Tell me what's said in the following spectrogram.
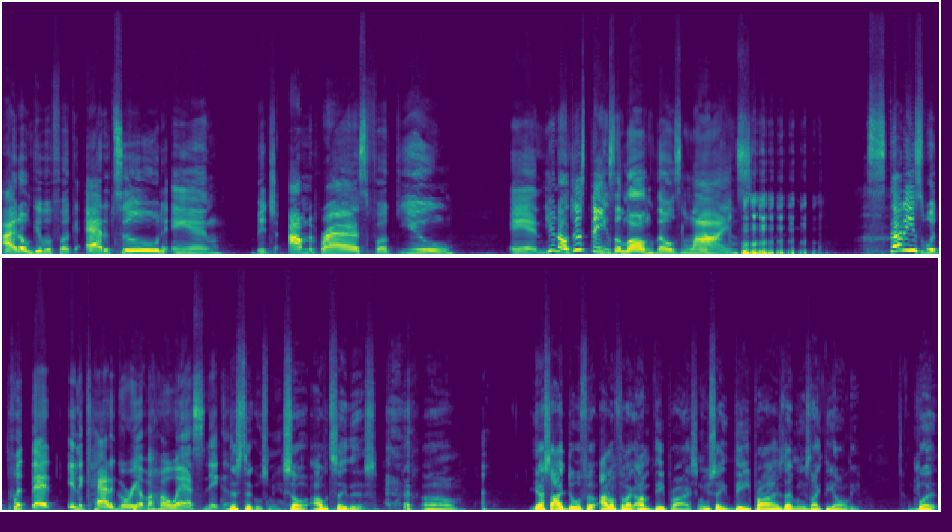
I don't give a fuck attitude and bitch I'm the prize, fuck you. And you know, just things along those lines. Studies would put that in a category of a hoe ass nigga. This tickles me. So I would say this. Um, yes, I do feel. I don't feel like I'm the prize. When you say the prize, that means like the only. But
